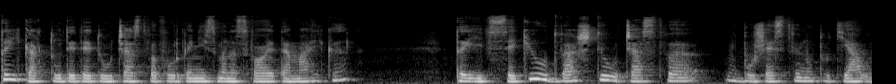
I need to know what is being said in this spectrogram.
Тъй както детето участва в организма на своята майка, тъй и всеки от вас ще участва в Божественото тяло.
